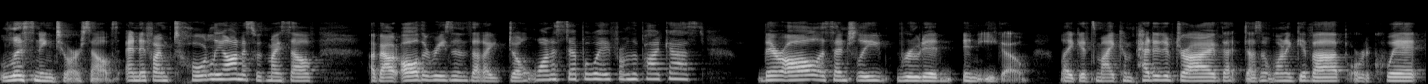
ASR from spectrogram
listening to ourselves. And if I'm totally honest with myself about all the reasons that I don't want to step away from the podcast, they're all essentially rooted in ego. Like it's my competitive drive that doesn't want to give up or to quit.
